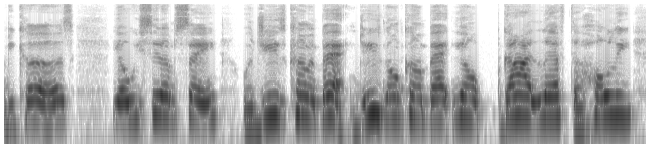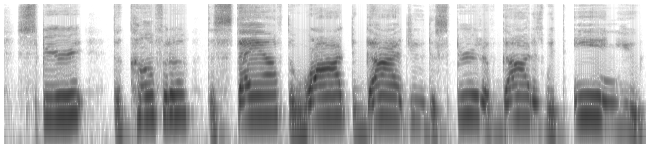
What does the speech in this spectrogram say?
Because, you know, we sit up and say, well, Jesus coming back. Jesus gonna come back. You know, God left the Holy Spirit the comforter, the staff, the rod to guide you. The Spirit of God is within you.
